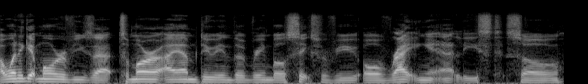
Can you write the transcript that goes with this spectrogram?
I want to get more reviews out. Tomorrow I am doing the Rainbow Six review or writing it at least. So,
